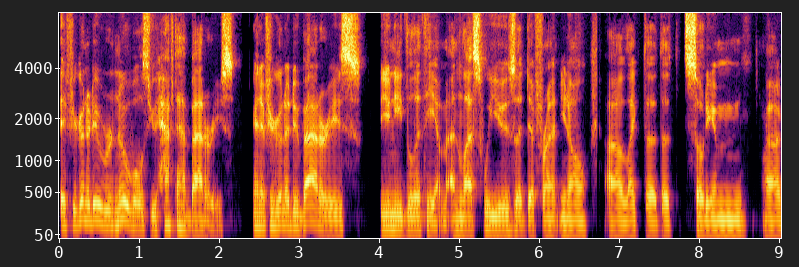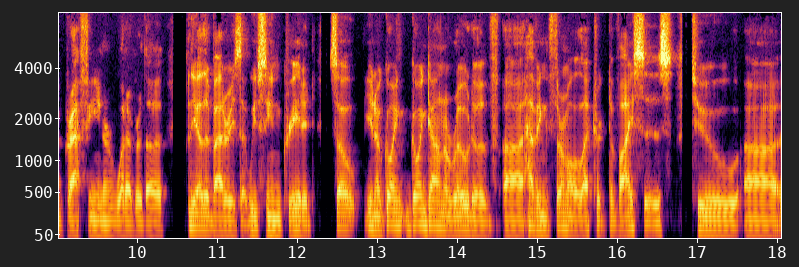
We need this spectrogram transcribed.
if you're going to do renewables, you have to have batteries, and if you're going to do batteries, you need lithium. Unless we use a different, you know, uh, like the the sodium uh, graphene or whatever the the other batteries that we've seen created. So you know, going going down a road of uh, having thermoelectric devices to uh,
